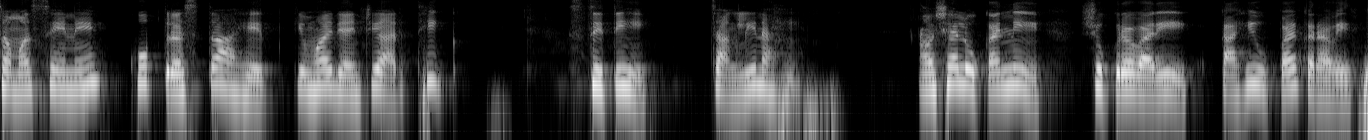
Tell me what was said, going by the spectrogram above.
समस्येने खूप त्रस्त आहेत किंवा ज्यांची आर्थिक स्थिती चांगली नाही. अशा लोकांनी शुक्रवारी काही उपाय करावेत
